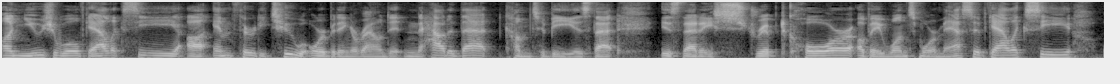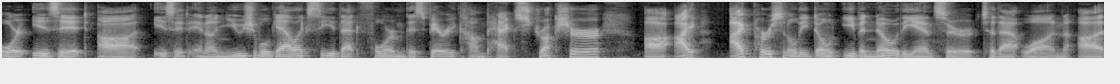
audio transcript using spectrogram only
unusual galaxy uh, M32 orbiting around it. And how did that come to be? Is that is that a stripped core of a once more massive galaxy? Or is it uh, is it an unusual galaxy that formed this very compact structure? Uh, I I personally don't even know the answer to that one. Uh,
